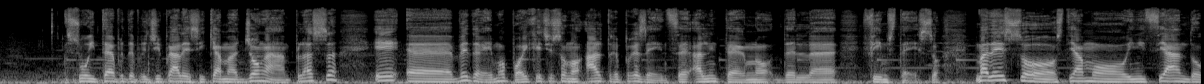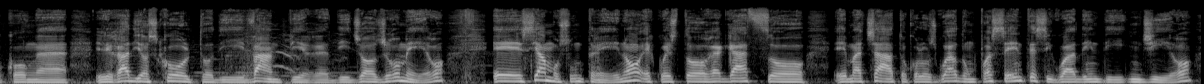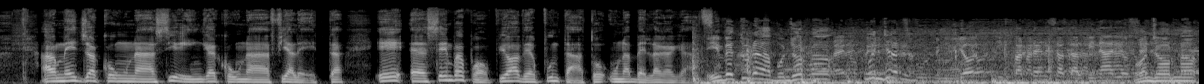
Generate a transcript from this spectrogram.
Suo interprete principale si chiama John Amplas e eh, vedremo poi che ci sono altre presenze all'interno del eh, film stesso. Ma adesso stiamo iniziando con eh, il radioascolto di Vampir di Giorgio Romero e siamo su un treno e questo ragazzo emaciato con lo sguardo un po' assente si guarda in, di, in giro, armeggia con una siringa, con una fialetta e eh, sembra proprio aver puntato una bella ragazza. In vettura, buongiorno. Treno per buongiorno. Pittsburgh, New York, in partenza dal binario 7. Buongiorno.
